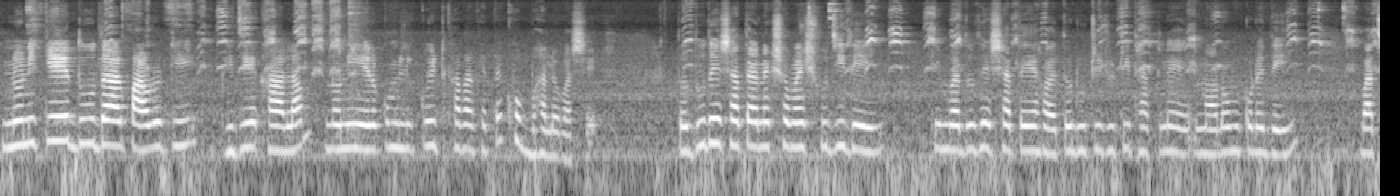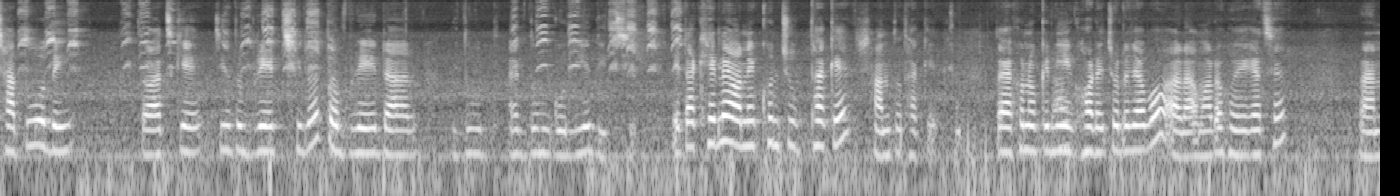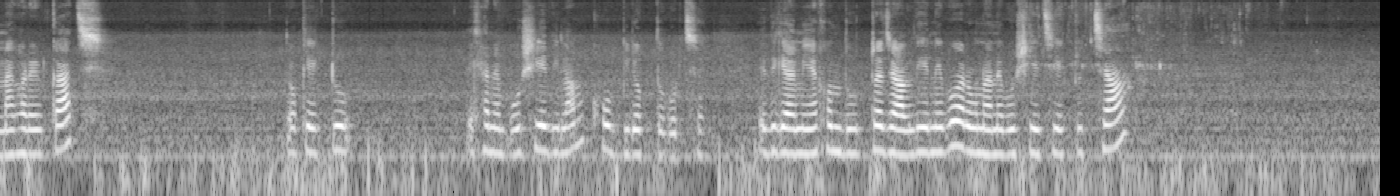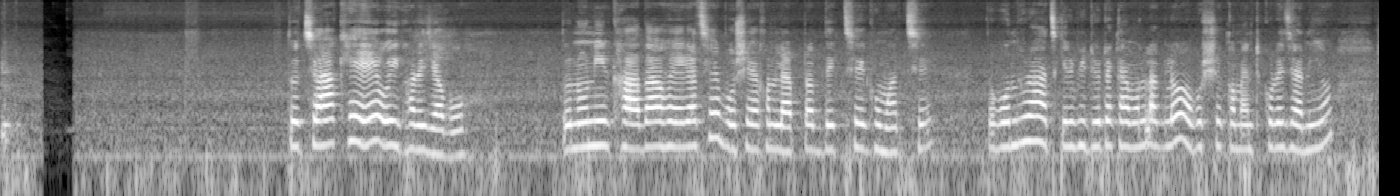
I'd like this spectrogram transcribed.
ননিকে দুধ আর পাউরুটি ভিজিয়ে খাওয়ালাম। ননি এরকম লিকুইড খাবার খেতে খুব ভালোবাসে। তো দুধের সাথে অনেক সময় সুজি দেই, কিংবা দুধের সাথে হয়তো রুটি রুটি থাকলে নরম করে দেই, বা ছাতুও দেই। তো আজকে যেহেতু ব্রেড ছিল, তো ব্রেড আর দুধ একদম গলিয়ে দিচ্ছি। এটা খেলে অনেকক্ষণ চুপ থাকে, শান্ত থাকে। তো এখন ওকে নিয়ে ঘরে চলে যাব, আর আমারও হয়ে গেছে রান্নাঘরের কাজ। তোকে একটু এখানে বসিয়ে দিলাম, খুব বিরক্ত করছে। এদিকে আমি এখন দুধটা জাল দিয়ে নেব আর উনানে বসিয়েছি একটু চা। তো চা খেয়ে ওই ঘরে যাব। তো ননির খাওয়া দাওয়া হয়ে গেছে, বসে এখন ল্যাপটপ দেখছে, ঘুমাচ্ছে। তো বন্ধুরা, আজকের ভিডিওটা কেমন লাগল অবশ্যই কমেন্ট করে জানিও।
